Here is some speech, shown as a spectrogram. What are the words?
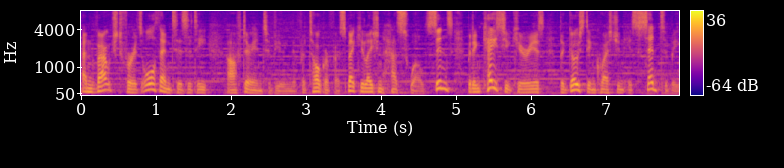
and vouched for its authenticity after interviewing the photographer. Speculation has swelled since, but in case you're curious, the ghost in question is said to be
